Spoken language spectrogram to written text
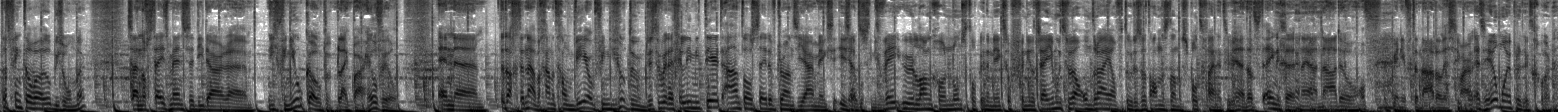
Dat vind ik toch wel heel bijzonder. Er zijn nog steeds mensen die daar uh, niet vinyl kopen, blijkbaar. Heel veel. En uh, we dachten, nou, we gaan het gewoon weer op vinyl doen. Dus er wordt een gelimiteerd aantal State of Trance jaarmixen. Is ja, ook dus twee uur lang gewoon non-stop in de mix op vinyl. Ja, je moet ze wel omdraaien af en toe, dat is wat anders dan op Spotify natuurlijk. Ja, dat is het enige nou ja, nadeel. Of ik weet niet of het een nadeel is, maar... Het is een heel mooi product geworden.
